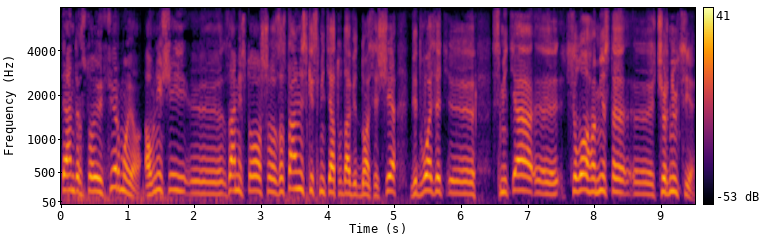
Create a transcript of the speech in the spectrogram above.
тендер з тою фірмою, а вони ще й е, замість того, що заставницьке сміття туди відносять, ще відвозять е, сміття е, цілого міста е, Чернівці.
